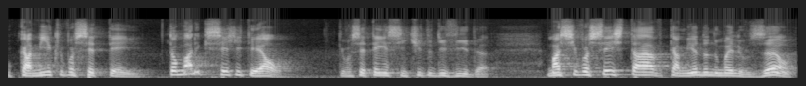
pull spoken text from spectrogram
o caminho que você tem, tomara que seja ideal, que você tenha sentido de vida, mas se você está caminhando numa ilusão,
